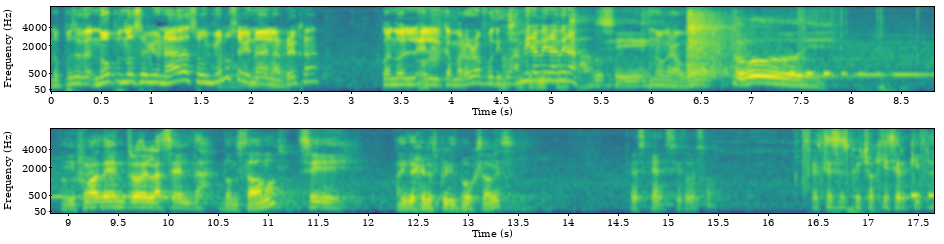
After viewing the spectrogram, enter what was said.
No, pues, no, pues no se vio nada, según yo no se vio nada en la reja. Cuando el, el camarógrafo dijo, ah, mira, mira, mira. Sí. No grabó. Uy. Y fue adentro de la celda. ¿Dónde estábamos? Sí. Ahí dejé el Spirit Box, ¿sabes? ¿Crees que ha sido eso? Es que se escuchó aquí cerquita.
